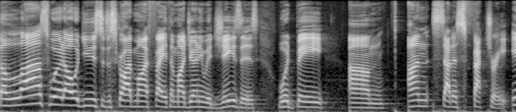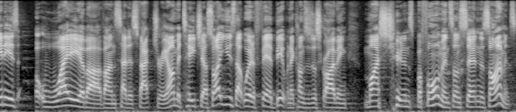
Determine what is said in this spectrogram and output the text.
The last word I would use to describe my faith and my journey with Jesus would be um, unsatisfactory. It is way above unsatisfactory. I'm a teacher, so I use that word a fair bit when it comes to describing my students' performance on certain assignments.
